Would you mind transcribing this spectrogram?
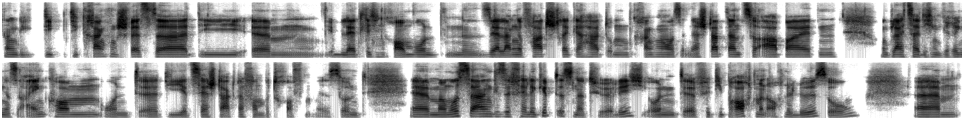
sagen, die, die, die Krankenschwester, die ähm, im ländlichen Raum wohnt, eine sehr lange Fahrtstrecke hat, um im Krankenhaus in der Stadt dann zu arbeiten und gleichzeitig ein geringes Einkommen und äh, die jetzt sehr stark davon betroffen ist. Und äh, man muss sagen, diese Fälle gibt es natürlich und äh, für die braucht man auch eine Lösung. Ähm,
